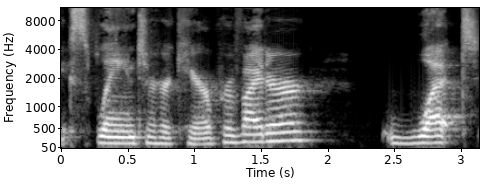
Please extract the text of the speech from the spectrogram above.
explain to her care provider what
